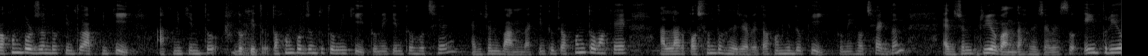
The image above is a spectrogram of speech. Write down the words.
তখন পর্যন্ত কিন্তু আপনি কি? আপনি কিন্তু দুঃখিত। তখন পর্যন্ত তুমি কি? তুমি কিন্তু হচ্ছে একজন বান্দা। কিন্তু যখন তোমাকে আল্লাহর পছন্দ হয়ে যাবে, তখন কিন্তু কি? তুমি হচ্ছে একজন একজন প্রিয় বান্দা হয়ে যাবে। সো এই প্রিয়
